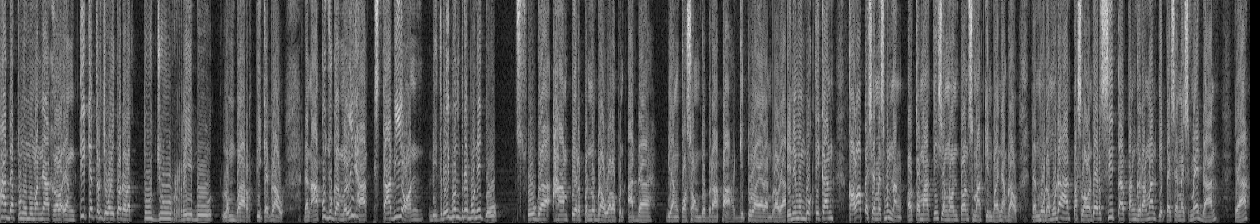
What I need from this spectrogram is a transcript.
ada pengumumannya kalau yang tiket terjual itu adalah 7000 lembar tiket bro Dan aku juga melihat stadion di tribun-tribun itu juga hampir penuh bro walaupun ada yang kosong beberapa gitulah ya kan bro ya. Ini membuktikan kalau PSMS menang otomatis yang nonton semakin banyak bro dan mudah-mudahan pas lawan Persita Tangerang nanti PSMS Medan ya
